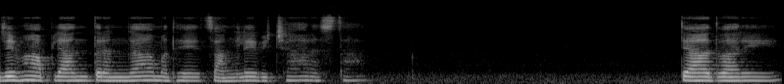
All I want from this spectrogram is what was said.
जेव्हा आपल्या अंतरंगामध्ये चांगले विचार असतात त्याद्वारे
